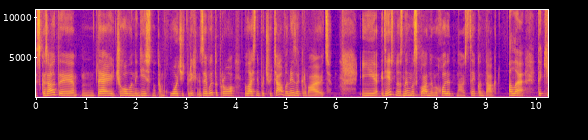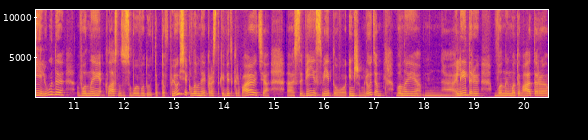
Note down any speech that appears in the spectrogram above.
сказати те, чого вони дійсно там хочуть, заявити про власні почуття, вони закриваються. І дійсно з ними складно виходити на ось цей контакт. Але такі люди вони класно за собою ведуть. Тобто в плюсі, коли вони якраз таки відкриваються е, собі, світу, іншим людям, вони е, лідери, вони мотиватори,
